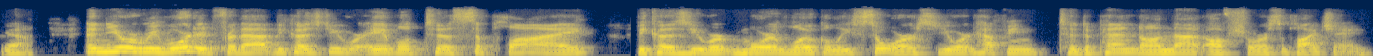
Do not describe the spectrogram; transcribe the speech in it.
Yeah, and you were rewarded for that because you were able to supply because you were more locally sourced. You weren't having to depend on that offshore supply chain.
